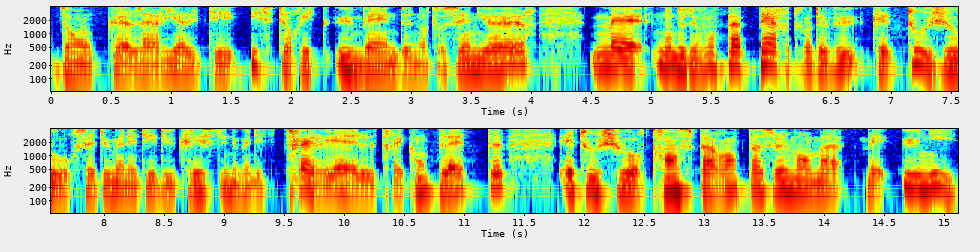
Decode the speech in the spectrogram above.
donc la réalité historique humaine de notre Seigneur, mais nous ne devons pas perdre de vue que toujours cette humanité du Christ, une humanité très réelle, très complète, est toujours transparente, pas seulement mais unie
